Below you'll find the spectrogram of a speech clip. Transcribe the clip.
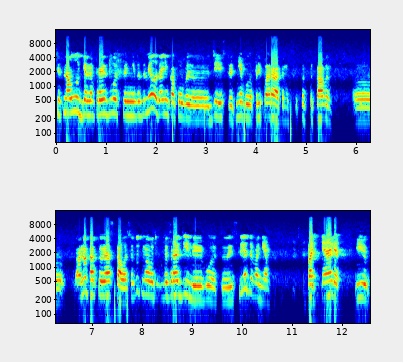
технология на производство не возымела да, никакого э, действия, не было препаратом как таковым, э, она так и осталась. А тут мы вот возродили его это подняли и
